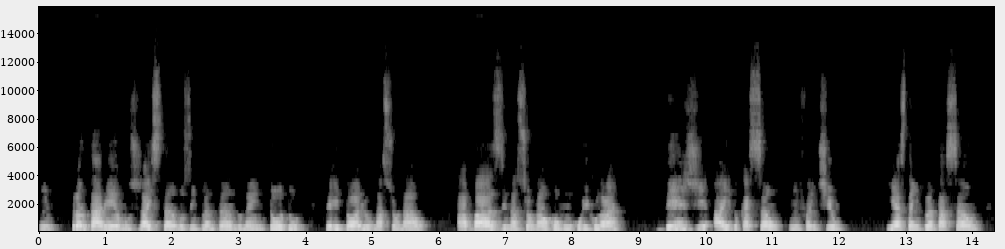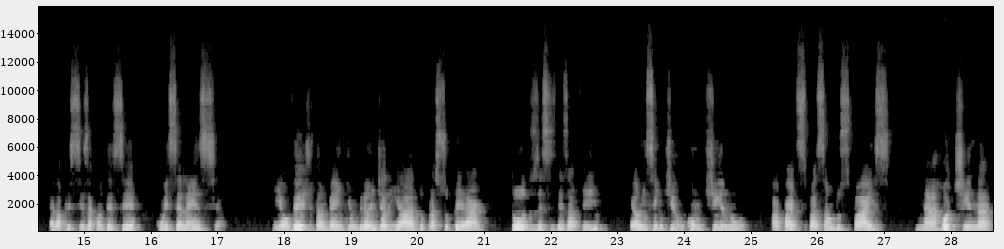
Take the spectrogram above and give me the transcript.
implantaremos, já estamos implantando né, em todo o território nacional, a Base Nacional Comum Curricular, desde a educação infantil. E esta implantação, ela precisa acontecer com excelência. E eu vejo também que um grande aliado para superar todos esses desafios é o incentivo contínuo à participação dos pais na rotina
